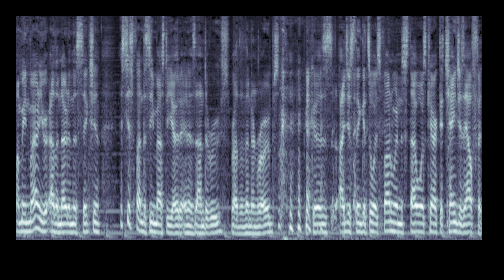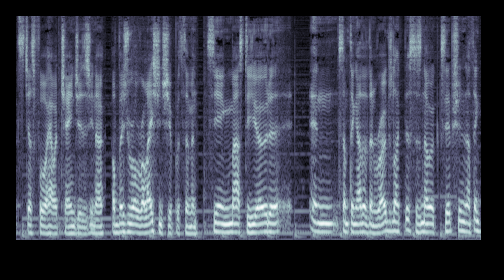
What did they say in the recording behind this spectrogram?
I mean, my only other note in this section, it's just fun to see Master Yoda in his underoos rather than in robes because I just think it's always fun when a Star Wars character changes outfits just for how it changes, you know, a visual relationship with them and seeing Master Yoda in something other than robes like this is no exception. I think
